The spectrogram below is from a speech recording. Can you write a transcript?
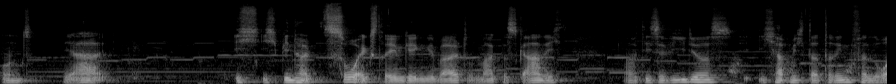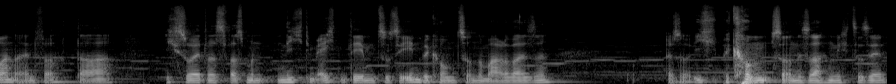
Und ja, ich, ich bin halt so extrem gegen Gewalt und mag das gar nicht. Aber diese Videos, ich habe mich da drin verloren einfach, da ich so etwas, was man nicht im echten Leben zu sehen bekommt, so normalerweise. Also ich bekomme so eine Sachen nicht zu sehen.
